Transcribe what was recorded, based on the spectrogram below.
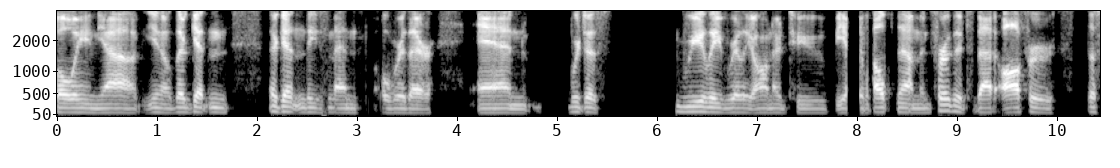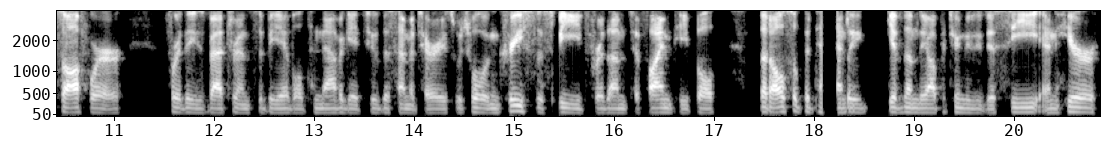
Boeing. Yeah, you know, they're getting they're getting these men over there and we're just really really honored to be able to help them. And further to that offer the software for these veterans to be able to navigate through the cemeteries which will increase the speed for them to find people but also potentially give them the opportunity to see and hear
